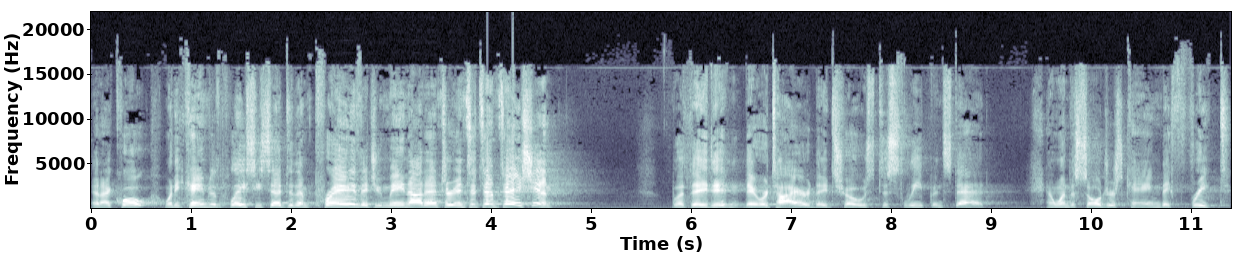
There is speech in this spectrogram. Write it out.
and I quote, when he came to the place, he said to them, Pray that you may not enter into temptation. But they didn't. They were tired. They chose to sleep instead. And when the soldiers came, they freaked,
